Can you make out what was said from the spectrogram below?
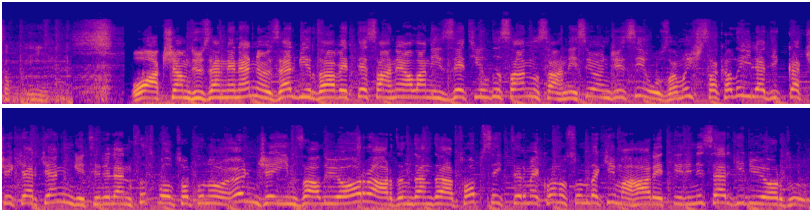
Çok iyi. O akşam düzenlenen özel bir davette sahne alan İzzet Yıldızhan sahnesi öncesi uzamış sakalıyla dikkat çekerken getirilen futbol topunu önce imzalıyor ardından da top sektirme konusundaki maharetlerini sergiliyordu.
